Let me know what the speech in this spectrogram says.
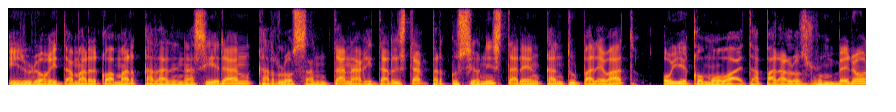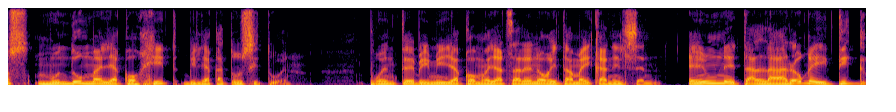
Irurogeita marreko amarkadaren hasieran, Carlos Santana gitarristak perkusionistaren kantu pare bat, Oie Komoba eta Para los Rumberos mundu mailako hit bilakatu zituen. Puente 2000ko maiatzaren hogeita maikan hil zen. Eun eta larogeitik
